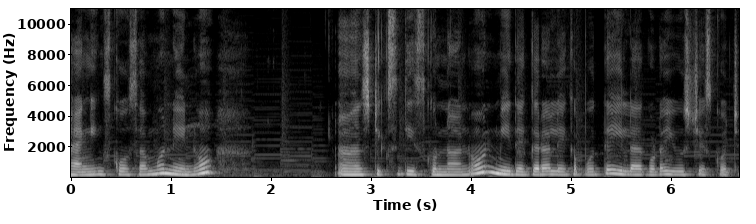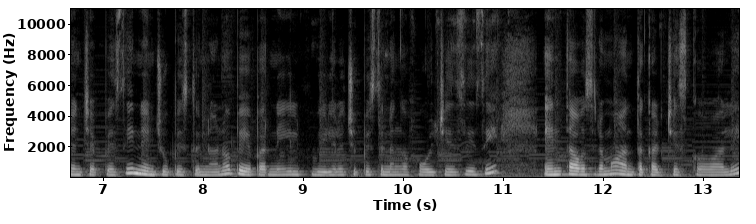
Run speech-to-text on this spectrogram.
హ్యాంగింగ్స్ కోసము నేను స్టిక్స్ తీసుకున్నాను. మీ దగ్గర లేకపోతే ఇలా కూడా యూస్ చేసుకోవచ్చు అని చెప్పేసి నేను చూపిస్తున్నాను. పేపర్ని వీడియోలో చూపిస్తున్నాగా ఫోల్డ్ చేసేసి ఎంత అవసరమో అంత కట్ చేసుకోవాలి.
